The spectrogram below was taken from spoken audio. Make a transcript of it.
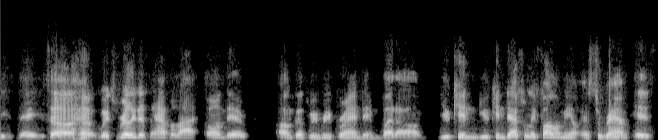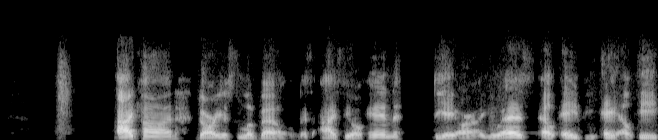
these days, uh, which really doesn't have a lot on there because um, we rebranding. But um, you can you can definitely follow me on Instagram. Is icon Darius Lavale. That's I C O N D A R I U S L A V A L E.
